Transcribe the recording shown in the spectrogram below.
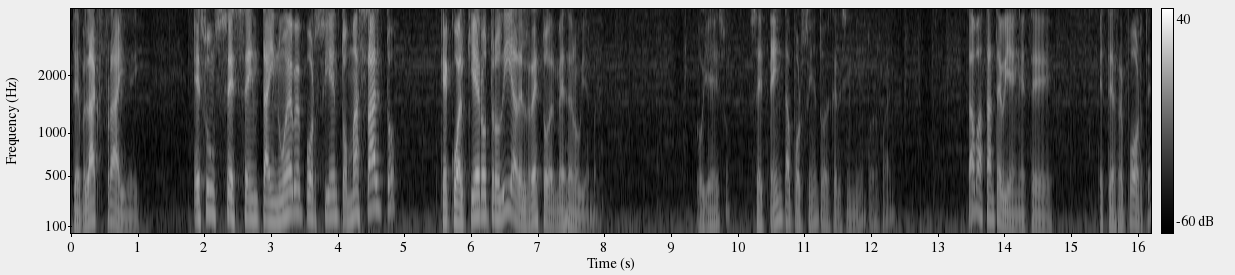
de Black Friday es un 69% más alto que cualquier otro día del resto del mes de noviembre. Oye eso, 70% de crecimiento, Rafael. Está bastante bien este, este reporte,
